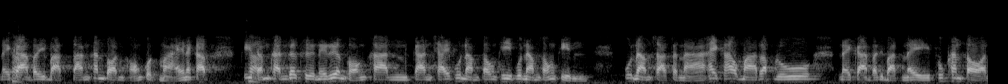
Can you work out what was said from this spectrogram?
ในการปฏิบัติตามขั้นตอนของกฎหมายนะครับ ที่ครับสำคัญก็คือในเรื่องของการการใช้ผู้นำท้องที่ผู้นำท้องถิ่น ผู้นำศาสนาให้เข้ามารับรู้ในการปฏิบัติในทุกขั้นตอน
